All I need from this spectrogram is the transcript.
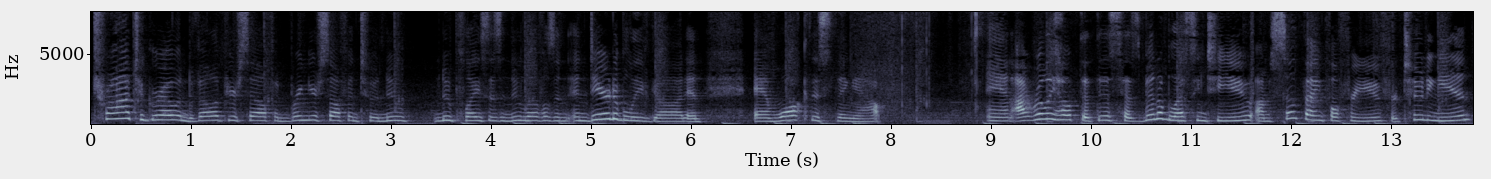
try to grow and develop yourself and bring yourself into a new new places and new levels and, and dare to believe God and and walk this thing out. And I really hope that this has been a blessing to you. I'm so thankful for you for tuning in.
